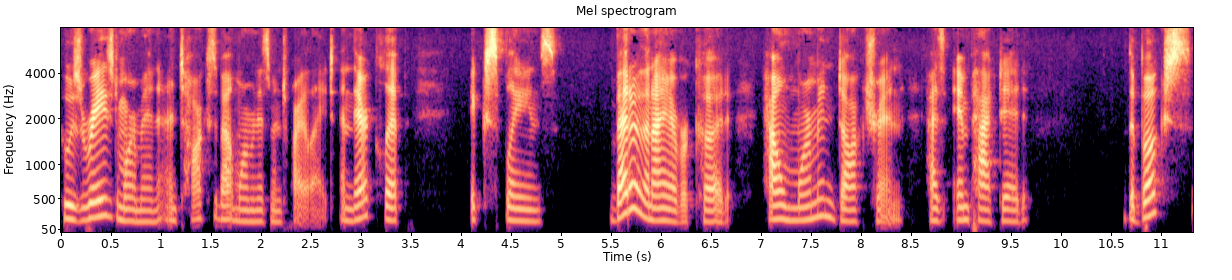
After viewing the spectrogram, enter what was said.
who is raised Mormon and talks about Mormonism and Twilight. And their clip explains better than I ever could how Mormon doctrine has impacted the books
